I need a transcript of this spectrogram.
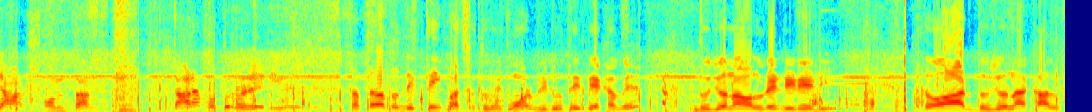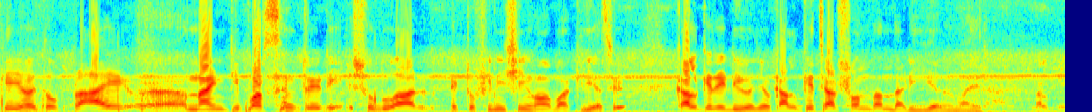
চার সন্তান তারা কতটা রেডি হয়েছে? তা তারা তো দেখতেই পাচ্ছ তুমি তোমার ভিডিওতেই দেখাবে দুজনা অলরেডি রেডি তো আর দুজনা কালকেই হয়তো প্রায় নাইনটি পার্সেন্ট রেডি শুধু আর একটু ফিনিশিং হওয়া বাকি আছে। কালকে রেডি হয়ে যাবে। কালকে চার সন্তান দাঁড়িয়ে যাবে মায়ের। কালকে?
